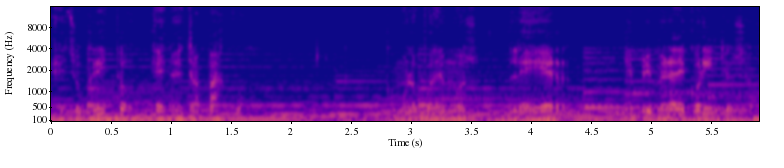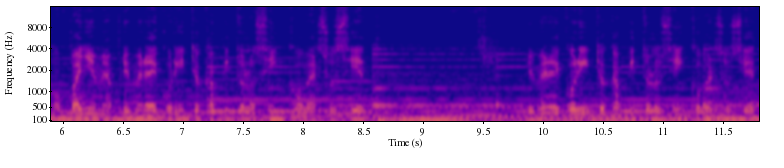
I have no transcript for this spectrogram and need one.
Jesucristo es nuestra Pascua, como lo podemos leer en Primera de Corintios. Acompáñame a Primera de Corintios capítulo 5, verso 7. 1 Corintios capítulo 5, verso 7.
